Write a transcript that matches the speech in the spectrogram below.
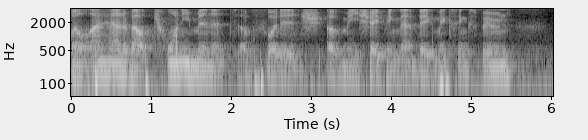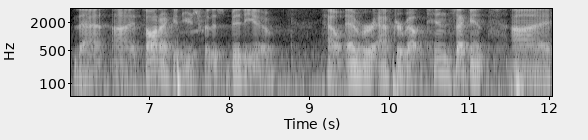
Well, I had about 20 minutes of footage of me shaping that big mixing spoon that I thought I could use for this video. However, after about 10 seconds, I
